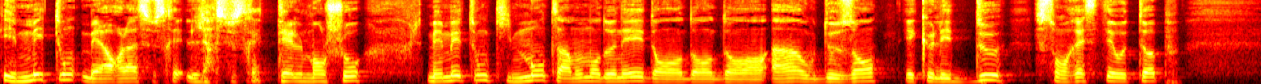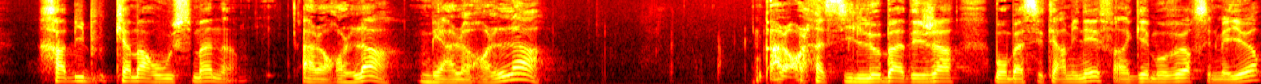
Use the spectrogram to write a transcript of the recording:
et mettons, mais alors là, ce serait, là, ce serait tellement chaud. Mais mettons qu'il monte à un moment donné dans, dans, un ou deux ans et que les deux sont restés au top. Habib Kamaru Usman. Alors là, mais alors là, alors là, s'il le bat déjà, bon bah c'est terminé. Enfin, game over, c'est le meilleur.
